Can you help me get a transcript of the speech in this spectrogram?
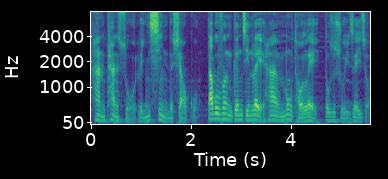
和探索灵性的效果。大部分根茎类和木头类都是属于这一种。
